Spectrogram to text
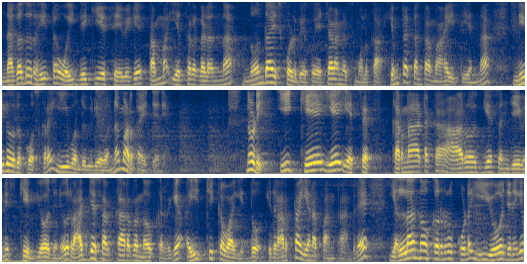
ನಗದು ರಹಿತ ವೈದ್ಯಕೀಯ ಸೇವೆಗೆ ತಮ್ಮ ಹೆಸರುಗಳನ್ನು ನೋಂದಾಯಿಸಿಕೊಳ್ಬೇಕು ಎಚ್ ಆರ್ ಎಂ ಎಸ್ ಮೂಲಕ. ಎಂಬತಕ್ಕಂಥ ಮಾಹಿತಿಯನ್ನು ನೀಡುವುದಕ್ಕೋಸ್ಕರ ಈ ಒಂದು ವಿಡಿಯೋವನ್ನು ಮಾಡ್ತಾ ಇದ್ದೇನೆ. ನೋಡಿ, ಈ K A S S, Karnataka Arogya Sanjeevini scheme ಯೋಜನೆಯು ರಾಜ್ಯ ಸರ್ಕಾರದ ನೌಕರರಿಗೆ ಐಚ್ಛಿಕವಾಗಿದ್ದು, ಇದರ ಅರ್ಥ ಏನಪ್ಪ ಅಂತ ಅಂದರೆ, ಎಲ್ಲ ನೌಕರರು ಕೂಡ ಈ ಯೋಜನೆಗೆ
